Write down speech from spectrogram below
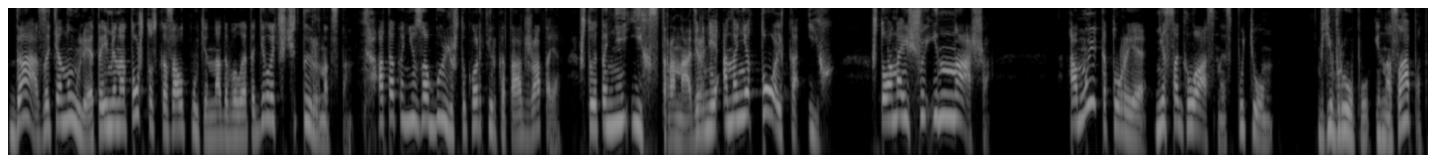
Да, затянули. Это именно то, что сказал Путин. Надо было это делать в 14-м. А так они забыли, что квартирка-то отжатая, что это не их страна. Вернее, она не только их, что она еще и наша. А мы, которые не согласны с путем в Европу и на Запад,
